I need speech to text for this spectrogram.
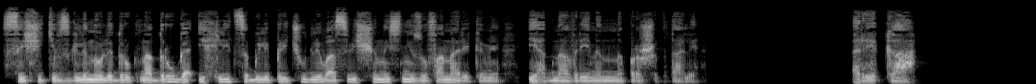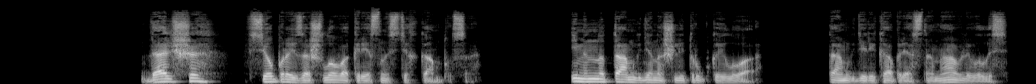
Сыщики взглянули друг на друга, их лица были причудливо освещены снизу фонариками и одновременно прошептали. «Река!» Дальше все произошло в окрестностях кампуса. Именно там, где нашли труп Кайлуа. Там, где река приостанавливалась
